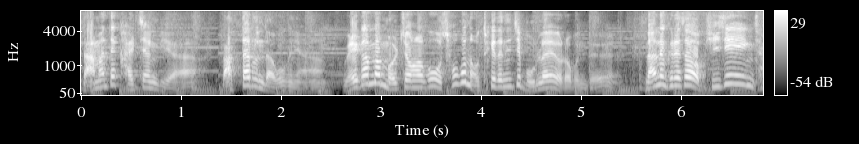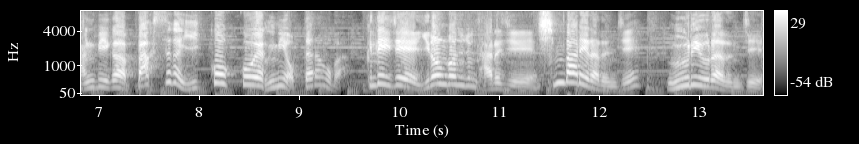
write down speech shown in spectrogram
남한테 갈 장비야. 막 다룬다고 그냥. 외관만 멀쩡하고 속은 어떻게 되는지 몰라요, 여러분들. 나는 그래서 디제잉 장비가 박스가 있고 없고에 의미 없다라고 봐. 근데 이제 이런 거는 좀 다르지. 신발이라든지 의류라든지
